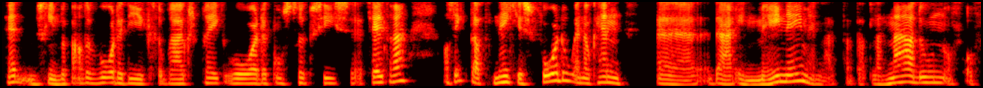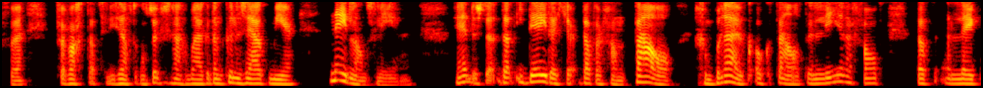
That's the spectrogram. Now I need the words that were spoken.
hè, misschien bepaalde woorden die ik gebruik, spreekwoorden, constructies, et cetera. Als ik dat netjes voordoe en ook hen uh, daarin meeneem en laat, dat, dat laat nadoen of, of verwacht dat ze diezelfde constructies gaan gebruiken, dan kunnen zij ook meer Nederlands leren. Dus dat, dat, idee dat, je, dat er van taalgebruik ook taal te leren valt, dat leek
